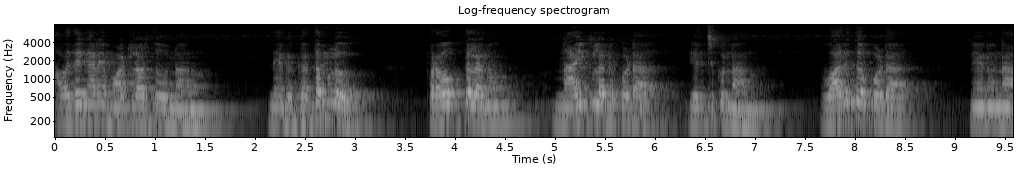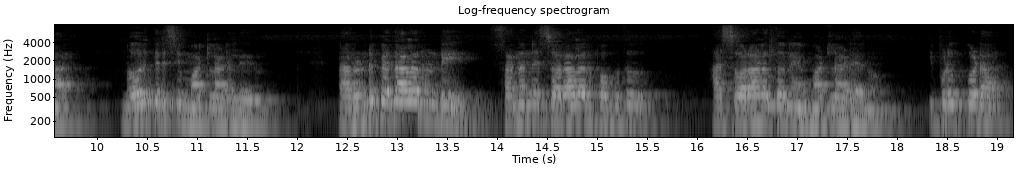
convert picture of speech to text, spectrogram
ఆ విధంగానే మాట్లాడుతూ ఉన్నాను. నేను గతంలో ప్రవక్తలను నాయకులను కూడా ఎంచుకున్నాను. వారితో కూడా నేను నా నోరు తెరిచి మాట్లాడలేదు. నా రెండు పెదాల నుండి సన్నని స్వరాలను పంపుతూ ఆ స్వరాలతోనే మాట్లాడాను. ఇప్పుడు కూడా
